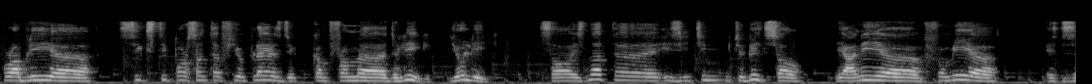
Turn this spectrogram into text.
probably 60% of your players they come from the league, your league. So it's not an easy team to beat. So, yeah, for me, is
